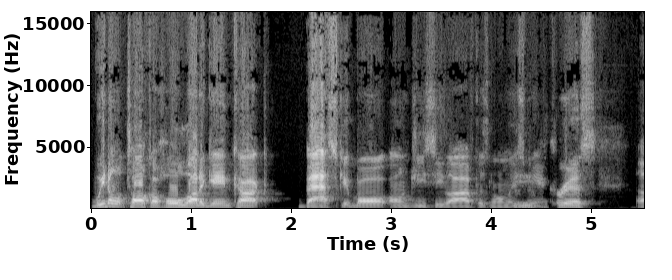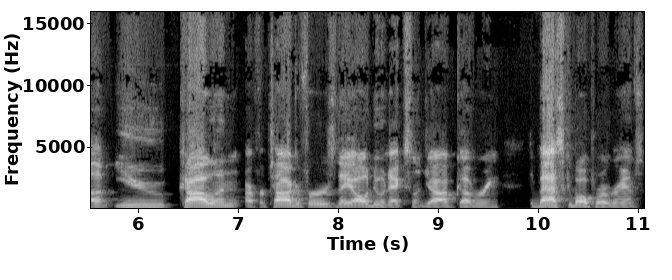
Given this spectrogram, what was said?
we don't talk a whole lot of Gamecock basketball on GC Live because normally it's Mhm. me and Chris. Um, you, Colin, our photographers, they all do an excellent job covering the basketball programs.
